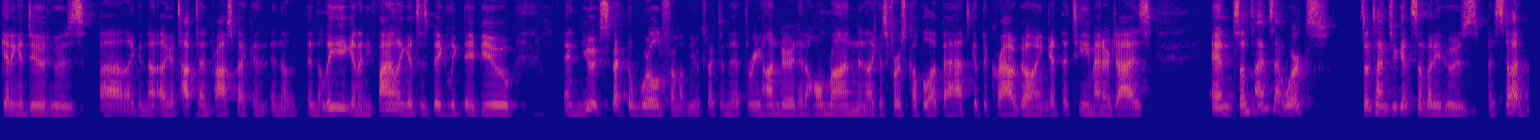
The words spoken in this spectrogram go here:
getting a dude who's uh, like a like a top ten prospect in, in, the in the league, and then he finally gets his big league debut, and you expect the world from him. You expect him to hit 300, hit a home run, and like his first couple at bats, get the crowd going, get the team energized, and sometimes that works. Sometimes you get somebody who's a stud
